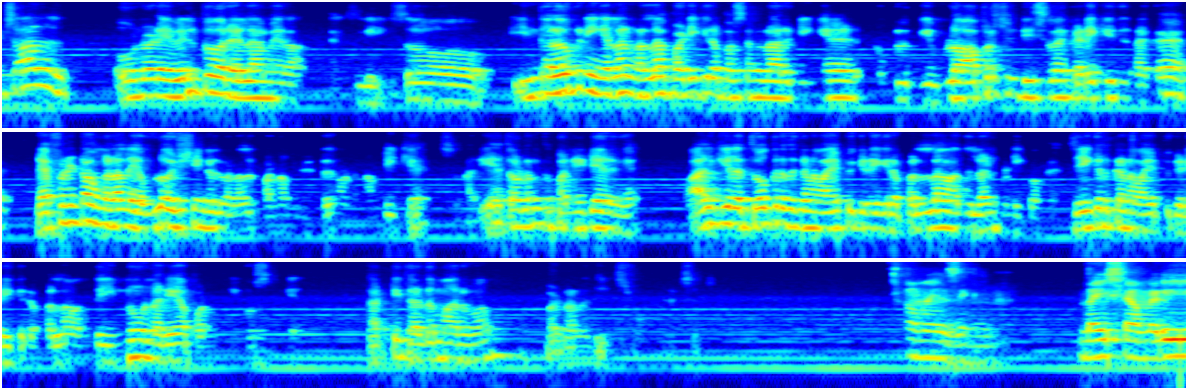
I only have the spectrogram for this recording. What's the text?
இட்ஸ் ஆல் உன்னுடைய வில் பவர் எல்லாமே தான் ஆக்சுவலி ஸோ இந்த அளவுக்கு நீங்க எல்லாம் நல்லா படிக்கிற பசங்களா இருக்கீங்க உங்களுக்கு இவ்வளவு ஆப்பர்ச்சுனிட்டிஸ் எல்லாம் கிடைக்குதுனாக்கா டெஃபினட்டா உங்களால எவ்வளவு விஷயங்கள் வேணாலும் பண்ண முடியாது நம்பிக்கை. ஸோ நிறைய தொடர்ந்து பண்ணிட்டே இருங்க. வாழ்க்கையில தோக்குறதுக்கான வாய்ப்பு கிடைக்கிறப்பெல்லாம் வந்து லேர்ன் பண்ணிக்கோங்க. ஜெயிக்கிறதுக்கான வாய்ப்பு கிடைக்கிறப்பெல்லாம் வந்து இன்னும் நிறைய பண்ண யோசிங்க. தட்டி தடுமாறுவான் பட் ஆனால் amazing nice Sha very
